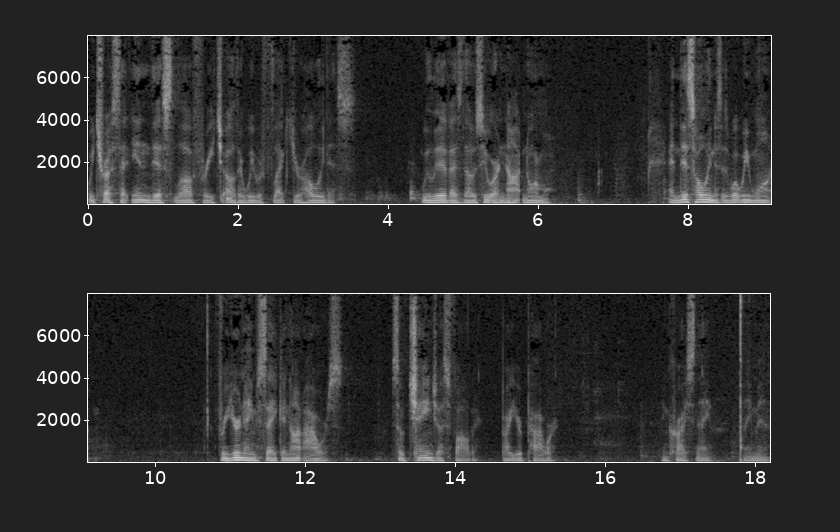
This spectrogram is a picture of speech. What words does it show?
We trust that in this love for each other, we reflect your holiness we live as those who are not normal. And this holiness is what we want for your name's sake and not ours. So change us, Father, by your power. In Christ's name, amen.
